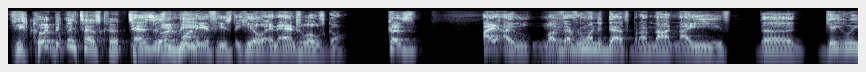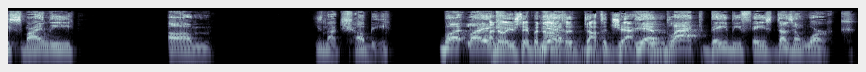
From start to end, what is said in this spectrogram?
He could be. I think Tez could. Tez He could is be. money if he's the heel and Angelo's gone. Because I, I love Yeah. everyone to death, but I'm not naive. The giggly, smiley, um, he's not chubby, but like I know what you're saying, but not the not the Jack yeah, dude. black baby face doesn't work.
